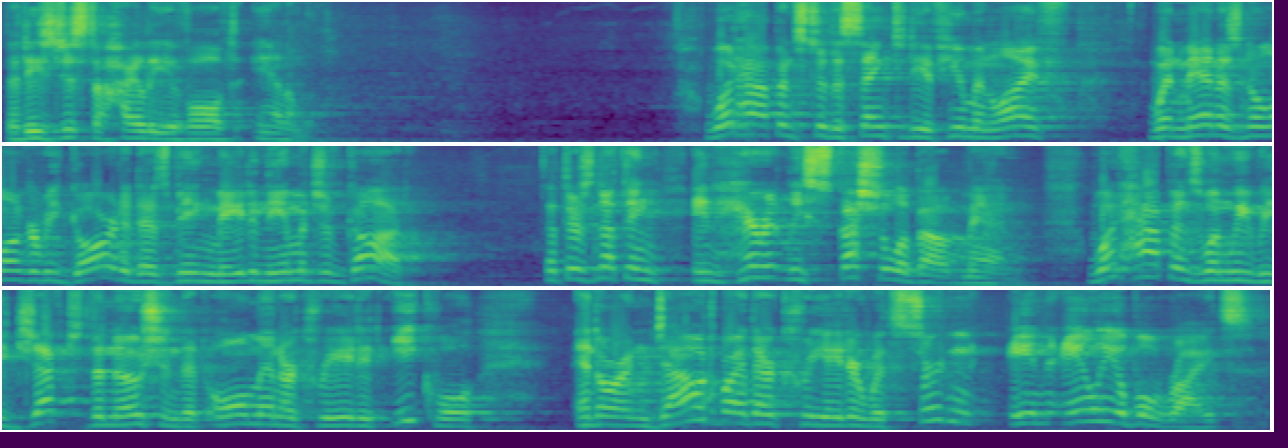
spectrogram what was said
that he's just a highly evolved animal. What happens to the sanctity of human life when man is no longer regarded as being made in the image of God? That there's nothing inherently special about man. What happens when we reject the notion that all men are created equal and are endowed by their Creator with certain inalienable rights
